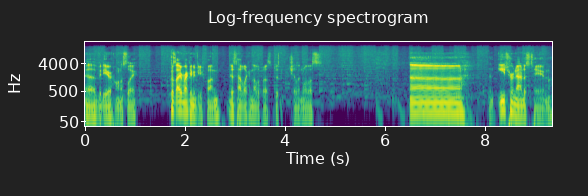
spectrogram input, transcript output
uh, video, honestly. Because I reckon it'd be fun. Just have like another person just chilling with us. Uh, an Eternatus team.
